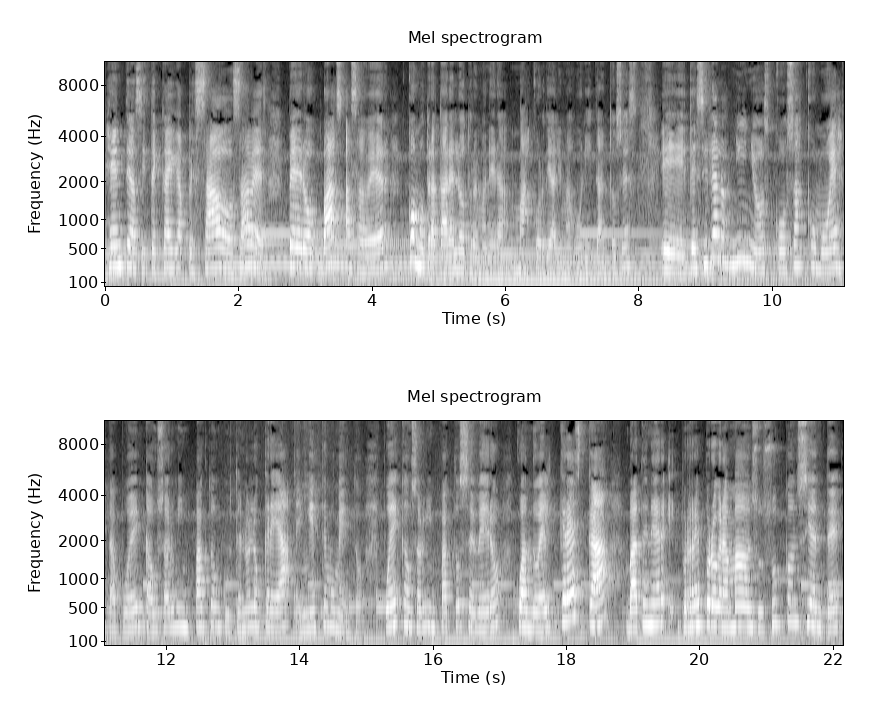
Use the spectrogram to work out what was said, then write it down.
gente, así te caiga pesado, ¿sabes? Pero vas a saber cómo tratar al otro de manera más cordial y más bonita. Entonces, eh, decirle a los niños cosas como esta pueden causar un impacto, aunque usted no lo crea en este momento, puede causar un impacto severo cuando él crezca va a tener reprogramado en su subconsciente,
